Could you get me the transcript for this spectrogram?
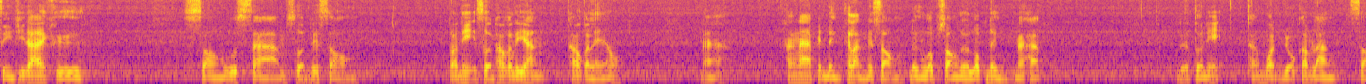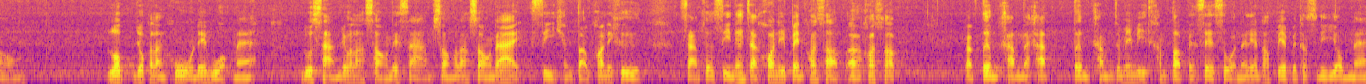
สิ่งที่ได้คือสองรูทสามส่วนด้วยสองตอนนี้ส่วนเท่ากันหรือยังเท่ากันแล้วนะข้างหน้าเป็นหนึ่งข้างหลังเป็นสองหนึ่งลบสองเหลือลบหนึ่งนะครับ เหลือตัวนี้ทั้งหมดยกกำลังสองลบยกกำลังคู่ได้บวกนะรูทสามยกกำลังสองได้สามสองกำลังสองได้สี่คำตอบข้อนี้คือสามส่วนสี่เนื่องจากข้อนี้เป็นข้อสอบเอ่อข้อสอบแบบเติมคำนะครับ เติมคำจะไม่มีคำตอบเป็นเศษส่วนนักเรียนต้องเปลี่ยนเป็นทศนิยมนะ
